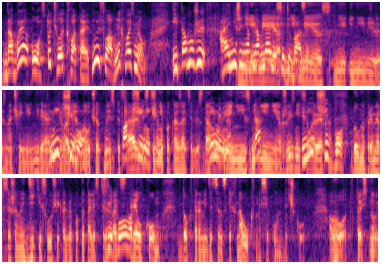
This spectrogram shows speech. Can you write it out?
до Б, о, 100 человек хватает. Ну и славно, их возьмем. И там уже, а они же не, не обновлялись, имея, эти не базы. Имея, не, и не имели значения ни реальные военно-учетные специальности, ни показатели здоровья, Именно. ни изменения да? в жизни человека. Ничего. Был, например, совершенно дикий случай, когда попытались призвать Слепого. стрелком доктора медицинских наук на секундочку. Вот, то есть, ну,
